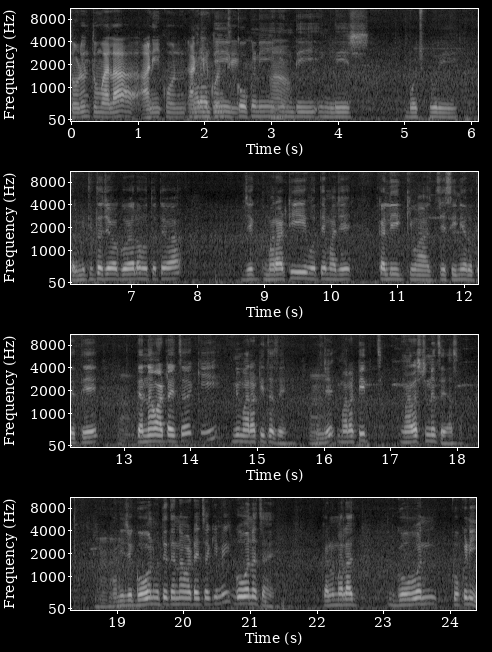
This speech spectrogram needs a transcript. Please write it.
सोडून तुम्हाला आणि कोण आणखी कोकणी. हिंदी इंग्लिश भोजपुरी. तर मी तिथं जेव्हा गोव्याला होतो तेव्हा जे मराठी होते माझे कलिग किंवा जे सिनियर होते ते त्यांना वाटायचं की मी मराठीतच आहे. म्हणजे मराठीत महाराष्ट्रीयनच आहे असं. आणि जे गोवन होते त्यांना वाटायचं की मी गोवनच आहे. कारण मला गोवन कोकणी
